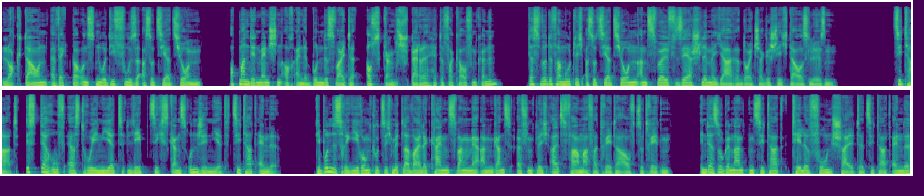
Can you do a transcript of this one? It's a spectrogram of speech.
Lockdown erweckt bei uns nur diffuse Assoziationen. Ob man den Menschen auch eine bundesweite Ausgangssperre hätte verkaufen können? Das würde vermutlich Assoziationen an zwölf sehr schlimme Jahre deutscher Geschichte auslösen. Zitat: Ist der Ruf erst ruiniert, lebt sich's ganz ungeniert. Zitat Ende. Die Bundesregierung tut sich mittlerweile keinen Zwang mehr an, ganz öffentlich als Pharmavertreter aufzutreten. In der sogenannten Zitat Telefonschalte, Zitat Ende,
